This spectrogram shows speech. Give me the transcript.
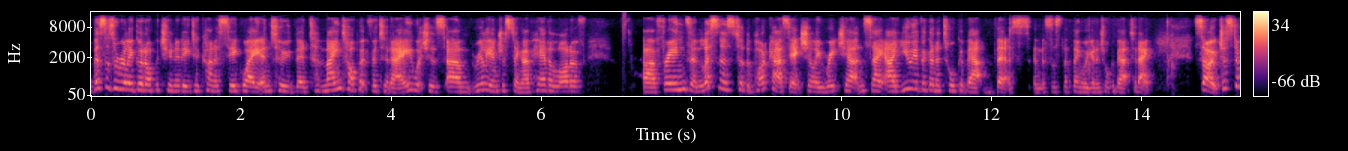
this is a really good opportunity to kind of segue into the t- main topic for today, which is um, really interesting. I've had a lot of uh, friends and listeners to the podcast actually reach out and say, Are you ever going to talk about this? And this is the thing we're going to talk about today. So, just to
